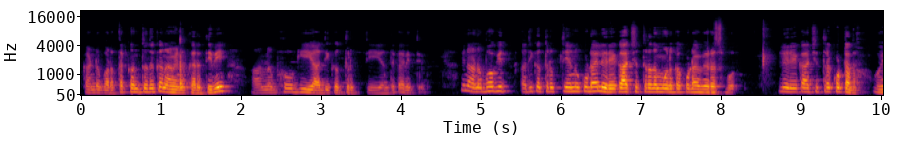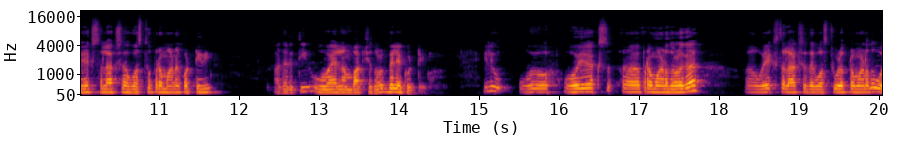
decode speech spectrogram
ಕಂಡು ಬರ್ತಕ್ಕಂಥದ್ದಕ್ಕೆ ನಾವೇನು ಕರಿತೀವಿ? ಅನುಭೋಗಿ ಅಧಿಕ ತೃಪ್ತಿ ಅಂತ ಕರಿತೀವಿ. ಇನ್ನು ಅನುಭೋಗಿ ಅಧಿಕ ತೃಪ್ತಿಯನ್ನು ಕೂಡ ಇಲ್ಲಿ ರೇಖಾಚಿತ್ರದ ಮೂಲಕ ಕೂಡ ವಿವರಿಸ್ಬೋದು ಇಲ್ಲಿ ರೇಖಾಚಿತ್ರ ಕೊಟ್ಟದ ಓ ಎಕ್ಸ್ ಸಲಾಕ್ಷದ ವಸ್ತು ಪ್ರಮಾಣ ಕೊಟ್ಟಿವಿ. ಅದೇ ರೀತಿ ಓ ಎಲ್ ಲಂಬಾಕ್ಷದೊಳಗೆ ಬೆಲೆ ಕೊಟ್ಟಿವಿ. ಇಲ್ಲಿ ಓ ಓ ಎಕ್ಸ್ ಪ್ರಮಾಣದೊಳಗೆ ಓ ಎಕ್ಸ್ ವಸ್ತುಗಳ ಪ್ರಮಾಣದ ಓ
